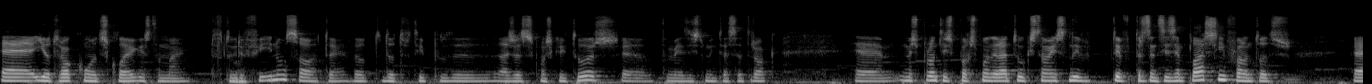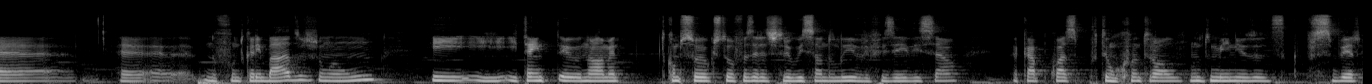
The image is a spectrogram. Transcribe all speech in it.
uh, e eu troco com outros colegas também de fotografia uhum. e não só, até de outro, de outro, tipo de. às vezes com escritores, uh, também existe muito essa troca. Uh, mas pronto, isto para responder à tua questão, este livro teve 300 exemplares, sim, foram todos no fundo carimbados, um a um, e, e, e tem, eu normalmente como sou eu que estou a fazer a distribuição do livro e fiz a edição, acabo quase por ter um controle, um domínio de, de, perceber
